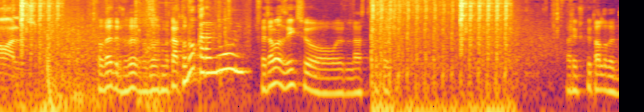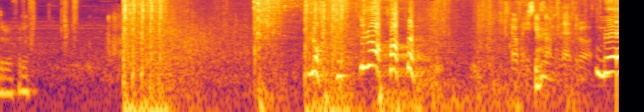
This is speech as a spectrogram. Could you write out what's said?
ο άλλος. Στο δέντρο, στο δέντρο, στο δέντρο. Κάτω, εδώ καρανόλ! Θες να μας δείξει ο Λάστης αυτός. Θα ρίξω και το άλλο δέντρο, φίλε. Λο! Λο! Έχω φύγει και αυτό με δέντρο. Ναι!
